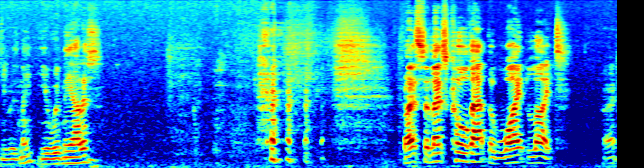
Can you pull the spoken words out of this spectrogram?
You with me? You with me, Alice? right, so let's call that the white light. Right?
